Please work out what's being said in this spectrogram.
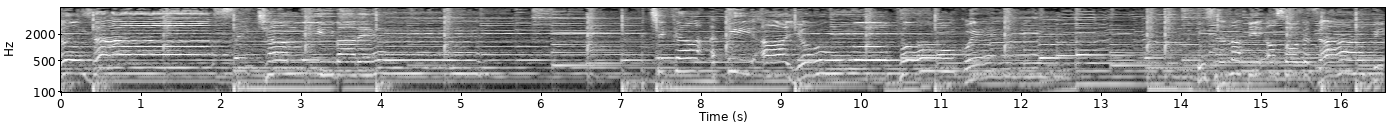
Yong za say chami bare Chika ati ayong o phong kwe Tu sana pi on so ka za pi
